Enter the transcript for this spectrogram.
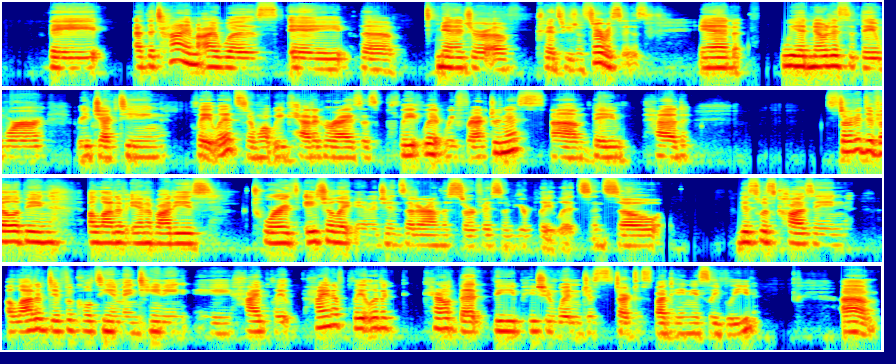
they, at the time, I was a the manager of transfusion services. And we had noticed that they were rejecting platelets and what we categorize as platelet refractoriness. Um, they had started developing a lot of antibodies towards HLA antigens that are on the surface of your platelets. And so this was causing a lot of difficulty in maintaining a high plate, high enough platelet count that the patient wouldn't just start to spontaneously bleed. Um,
